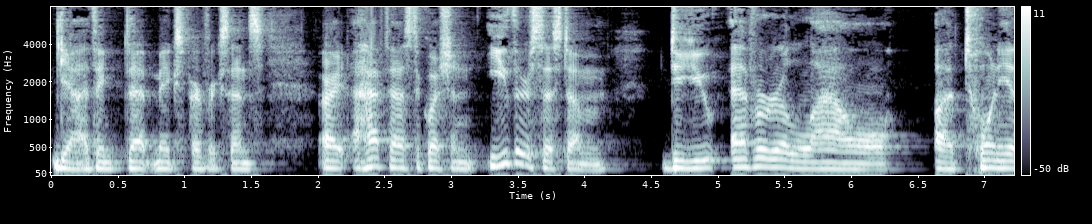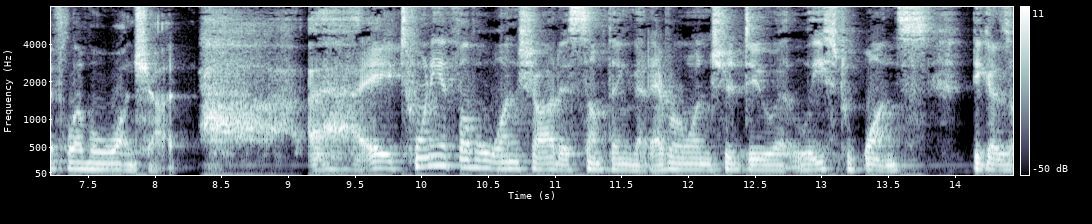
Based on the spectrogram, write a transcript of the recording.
Yeah, I think that makes perfect sense. All right, I have to ask the question either system, do you ever allow a 20th level one shot? Uh, a 20th level one shot is something that everyone should do at least once because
